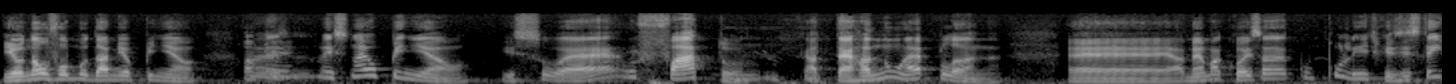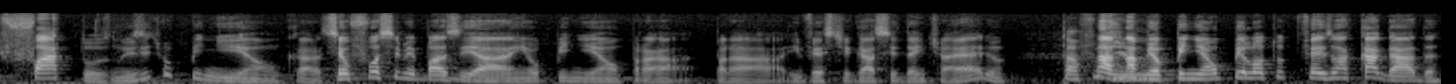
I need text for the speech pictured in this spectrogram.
E eu não vou mudar minha opinião. Ok. Mas, isso não é opinião. Isso é um fato. A Terra não é plana. É a mesma coisa com política. Existem fatos, não existe opinião, cara. Se eu fosse me basear em opinião para investigar acidente aéreo, Tá na, na minha opinião, o piloto fez uma cagada.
